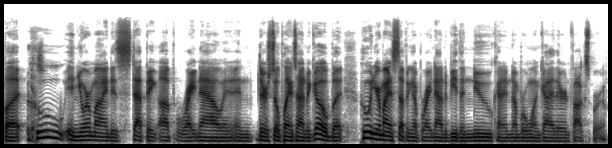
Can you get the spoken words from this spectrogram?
But yes. who in your mind is stepping up right now? And, and, there's still plenty of time to go, but who in your mind is stepping up right now to be the new kind of number one guy there in Foxborough?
